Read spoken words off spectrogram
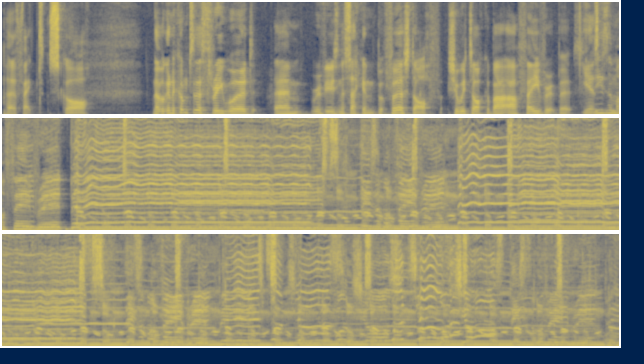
perfect score Now we're going to come to the three-word um, reviews in a second, but first off, should we talk about our favourite bits? yes These are my favorite bits. These are my favorite. These are my favorite bits. What's yours? What's yours? These are my favorite bits.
